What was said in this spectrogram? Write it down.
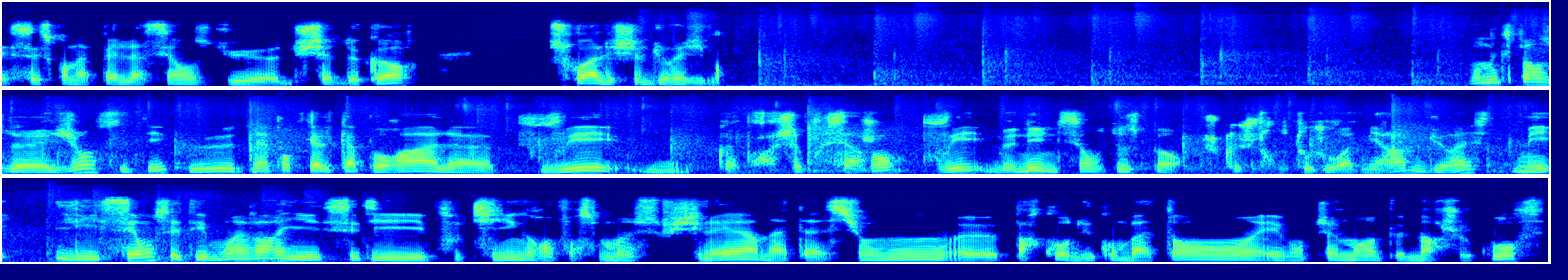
et c'est ce qu'on appelle la séance du, euh, chef de corps, soit à l'échelle du régiment. Mon expérience de la Légion, c'était que n'importe quel caporal euh, pouvait, ou caporal chef ou sergent, pouvait mener une séance de sport, ce que je trouve toujours admirable du reste. Mais les séances étaient moins variées. C'était footing, renforcement musculaire, natation, euh, parcours du combattant, éventuellement un peu de marche-course.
